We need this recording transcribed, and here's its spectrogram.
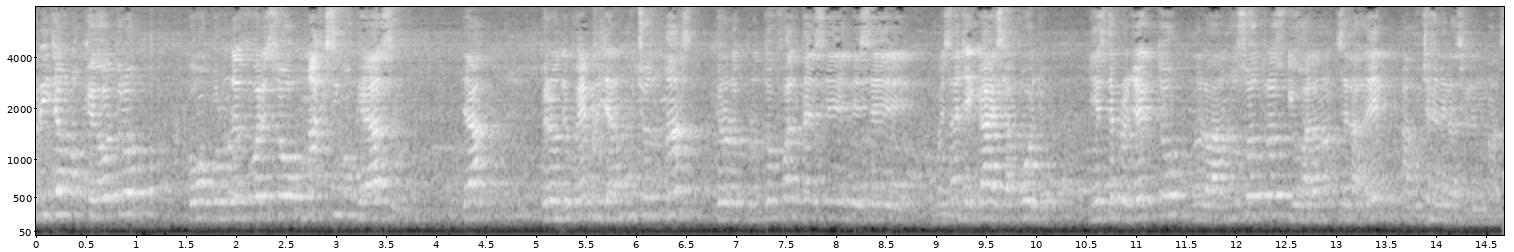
brilla uno que otro, como por un esfuerzo máximo que hace, ¿ya? Pero donde pueden brillar muchos más, pero de pronto falta ese, ese, como esa llegada, ese apoyo. y este proyecto nos lo da a nosotros y ojalá se la dé a muchas generaciones más.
